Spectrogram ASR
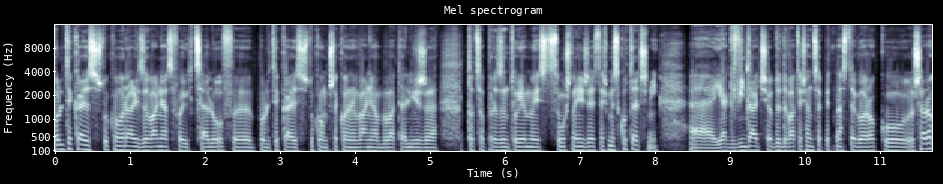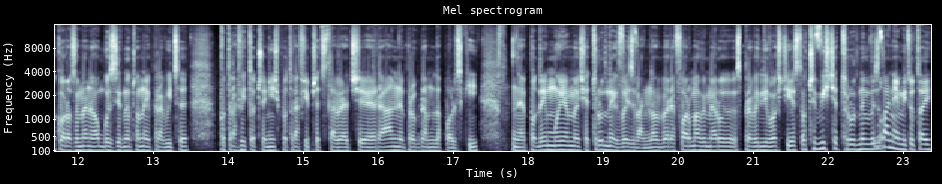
polityka jest sztuką realizowania swoich celów, y, polityka jest sztuką przekonywania obywateli, że to, co prezentujemy jest słuszne i że jesteśmy skuteczni. E, Jak widać od 2015 roku szeroko rozumiany obóz Zjednoczonej Prawicy potrafi to czynić, potrafi przedstawiać realny program dla Polski. E, Podejmujemy się trudnych wyzwań. No, reforma wymiaru sprawiedliwości jest oczywiście trudnym wyzwaniem i tutaj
